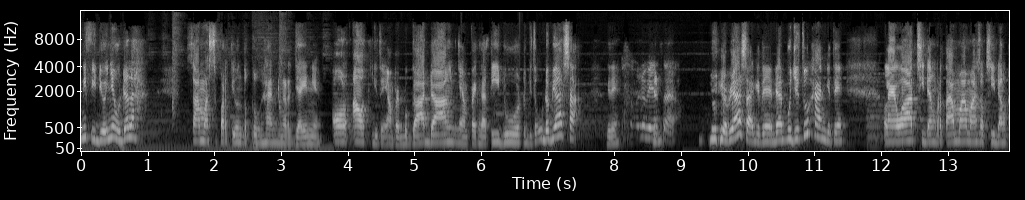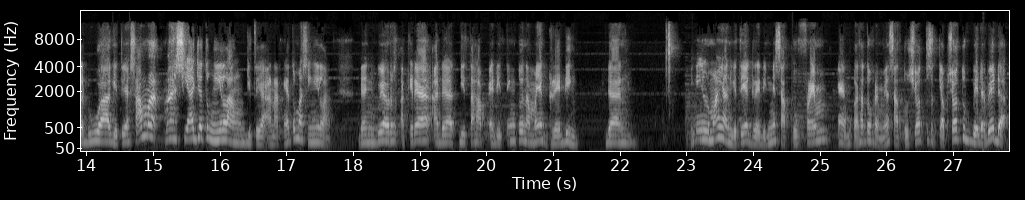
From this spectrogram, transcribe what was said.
Ini videonya udahlah. Sama seperti untuk Tuhan ngerjainnya. All out gitu. Ya sampai begadang nyampe nggak tidur gitu. Udah biasa gitu ya. Udah biasa. Udah biasa gitu ya dan puji Tuhan gitu ya. Lewat sidang pertama masuk sidang kedua gitu ya sama masih aja tuh ngilang gitu ya anaknya tuh masih ngilang. Dan gue harus akhirnya ada di tahap editing tuh namanya grading. Dan ini lumayan gitu ya gradingnya satu frame eh bukan satu frame ya satu shot setiap shot tuh beda-beda.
